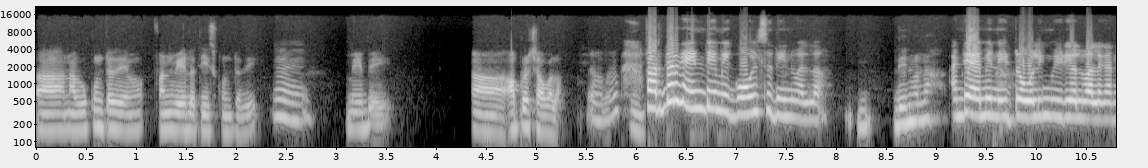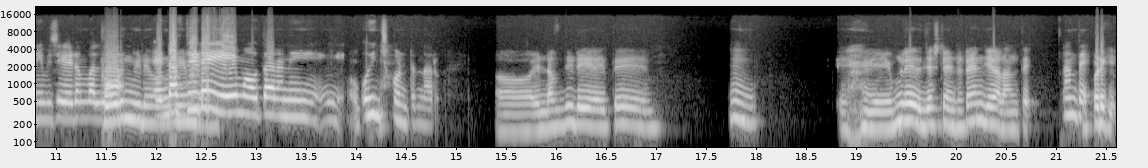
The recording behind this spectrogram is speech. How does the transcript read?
ఆ, నవ్వుకుంటదేమో ఫన్ వేలో తీసుకుంటది. మేబీ అప్రోచ్ అవ్వాల? ఫర్దర్గా ఏంటి మీ గోల్స్ దీని వల్ల దీనివల్ల? అంటే ఐ మీన్ ఈ ట్రోలింగ్ వీడియోల వల్ల కానీ ఇవి చేయడం వల్ల ఎండ్ ఆఫ్ వల్ల ది డే ఏం అవుతారని ఊహించుకుంటున్నారు. ఎండ్ ఆఫ్ ది డే అయితే. ఏం లేదు జస్ట్ ఎంటర్టైన్ చేయాలి అంతే. అంతే. ఇప్పటికి.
